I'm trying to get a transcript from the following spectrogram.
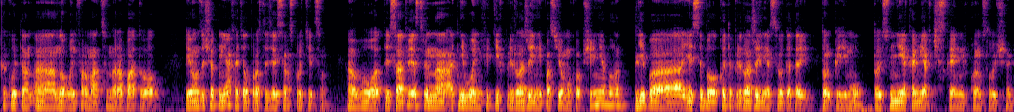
какую-то э, новую информацию нарабатывал. И он за счет меня хотел просто здесь раскрутиться. Вот. И, соответственно, от него никаких предложений по съемок вообще не было. Либо, если было какое-то предложение с выгодой только ему, то есть не коммерческое ни в коем случае.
